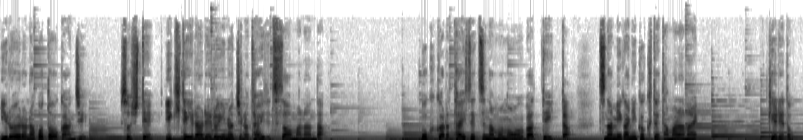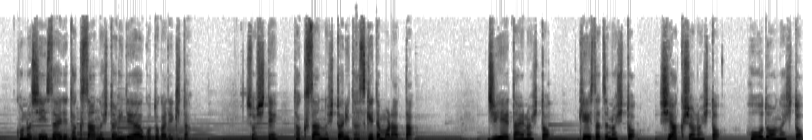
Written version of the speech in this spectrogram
いろいろなことを感じそして生きていられる命の大切さを学んだ。僕から大切なものを奪っていった。津波が憎くてたまらない。けれどこの震災でたくさんの人に出会うことができた。そしてたくさんの人に助けてもらった。自衛隊の人警察の人市役所の人報道の人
